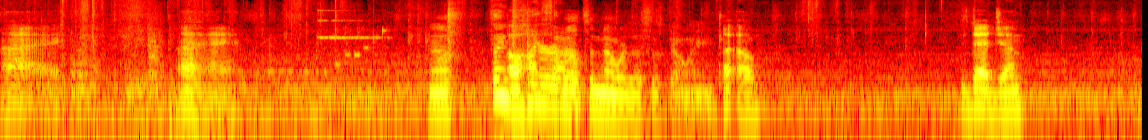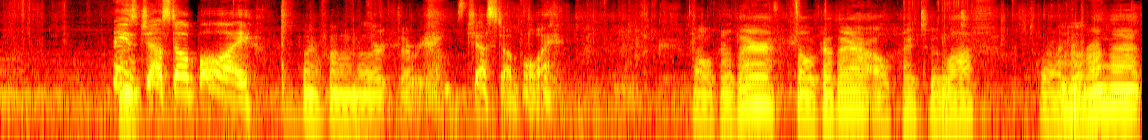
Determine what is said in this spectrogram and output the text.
Aye. Aye. Now, I think Oh, hi, you're Thumb. about to know where this is going. Uh oh. He's dead, Jim. He's just a boy. If I can find another. There we go. He's just a boy. I'll go there. I'll go there. I'll pay two life so I can run that.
